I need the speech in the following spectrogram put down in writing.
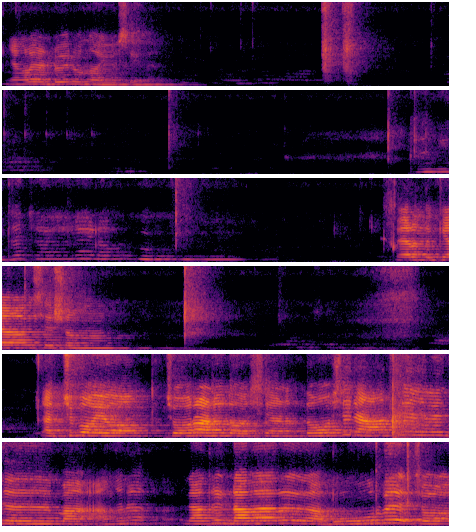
ഞങ്ങൾ രണ്ടുപേരും ഒന്നാണ് യൂസ് ചെയ്യുന്നത് വേറെന്തൊക്കെയാ വിശേഷം? അച്ചു പോയോ? ചോറാണോ? ദോശയാണ്? ദോശ രാത്രി അങ്ങനെ അങ്ങനെ രാത്രി ഉണ്ടാവാറ് അപൂർവ ചോ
